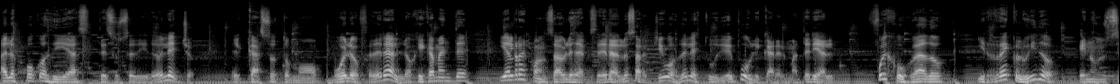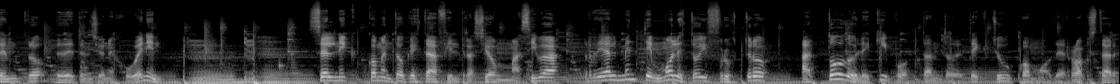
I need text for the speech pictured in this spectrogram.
a los pocos días de sucedido el hecho. El caso tomó vuelo federal, lógicamente, y el responsable de acceder a los archivos del estudio y publicar el material fue juzgado y recluido en un centro de detenciones juvenil. Selnick comentó que esta filtración masiva realmente molestó y frustró a todo el equipo, tanto de Take Two como de Rockstar,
